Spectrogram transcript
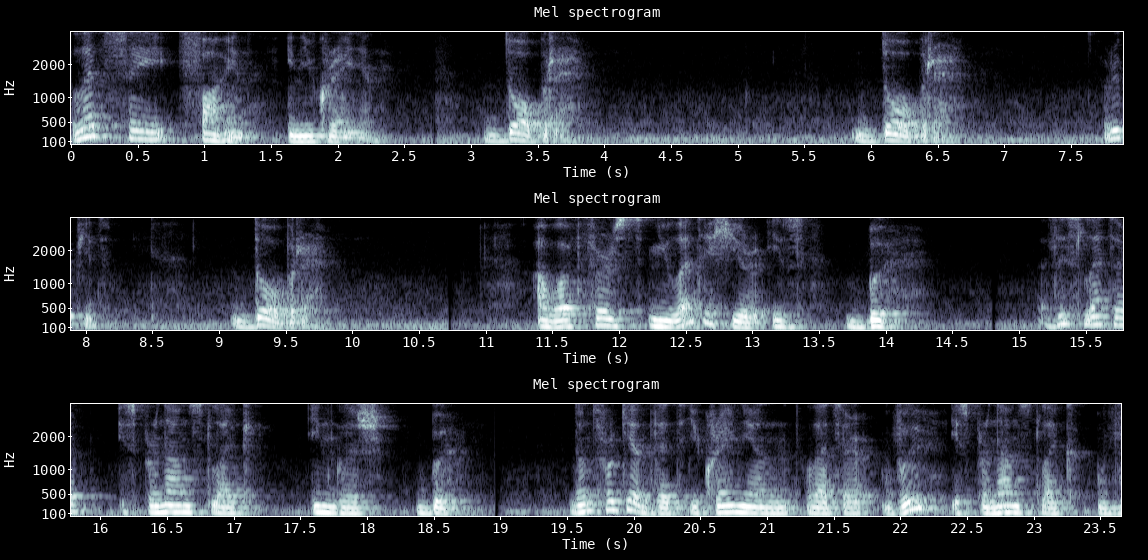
Let's say fine in Ukrainian. Добре. Добре. Repeat. Добре. Our first new letter here is B. This letter is pronounced like English B. Don't forget that Ukrainian letter V is pronounced like V.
